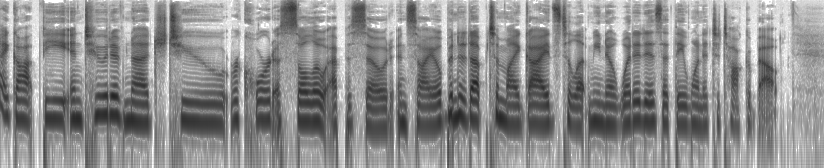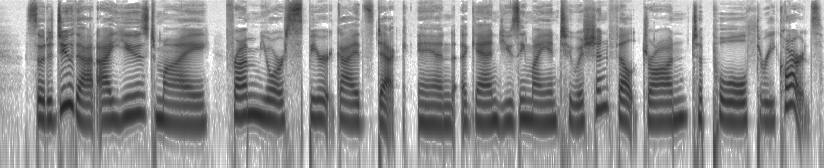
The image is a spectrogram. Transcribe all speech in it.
I got the intuitive nudge to record a solo episode, and so I opened it up to my guides to let me know what it is that they wanted to talk about. So, to do that, I used my From Your Spirit Guides deck. And again, using my intuition, felt drawn to pull three cards.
